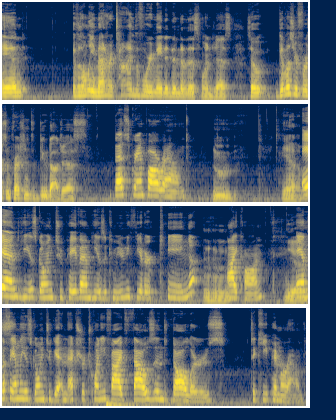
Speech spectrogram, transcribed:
And it was only a matter of time before he made it into this one, Jess. So give us your first impressions of Doodah, Jess. Best grandpa around. Hmm. Yeah. And he is going to pay them. He is a community theater king Mm-hmm. icon. Yes. And the family is going to get an extra $25,000 to keep him around.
